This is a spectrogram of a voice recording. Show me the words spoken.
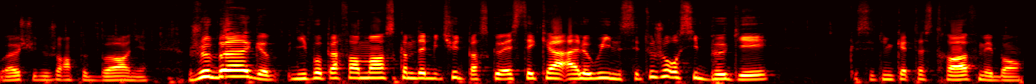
Ouais, je suis toujours un peu borgne. Je bug niveau performance, comme d'habitude, parce que STK Halloween, c'est toujours aussi buggé. Que c'est une catastrophe, mais bon.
